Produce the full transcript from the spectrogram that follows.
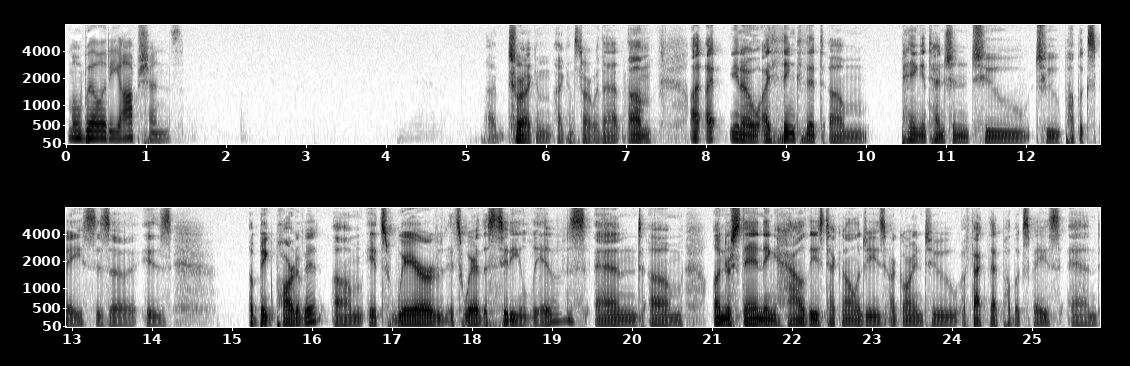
mobility options? Uh, sure, I can I can start with that. Um, I, I you know I think that um, paying attention to to public space is a is a big part of it. Um, it's where it's where the city lives, and um, understanding how these technologies are going to affect that public space, and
